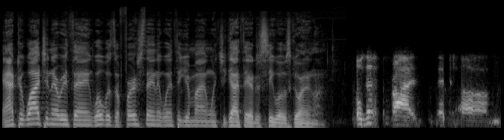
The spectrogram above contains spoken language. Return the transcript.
after watching everything, what was the first thing that went through your mind once you got there to see what was going on? I was surprised that um,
